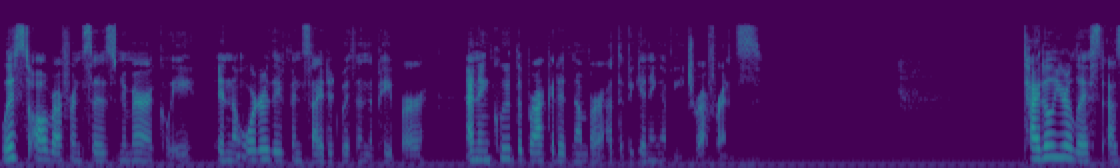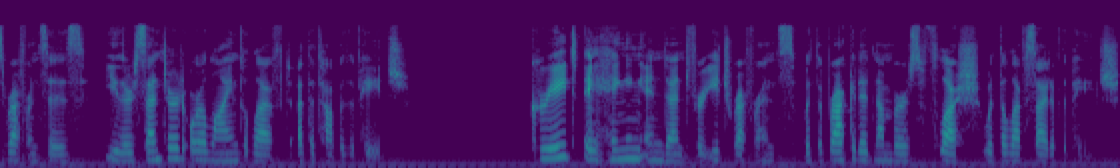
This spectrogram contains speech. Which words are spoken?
List all references numerically in the order they've been cited within the paper and include the bracketed number at the beginning of each reference. Title your list as references, either centered or aligned left at the top of the page. Create a hanging indent for each reference with the bracketed numbers flush with the left side of the page.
